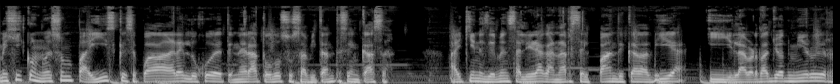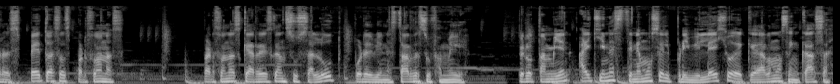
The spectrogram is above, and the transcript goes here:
México no es un país que se pueda dar el lujo de tener a todos sus habitantes en casa. Hay quienes deben salir a ganarse el pan de cada día y la verdad yo admiro y respeto a esas personas. Personas que arriesgan su salud por el bienestar de su familia pero también hay quienes tenemos el privilegio de quedarnos en casa.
